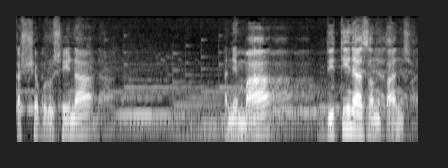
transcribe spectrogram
કશ્યપ ઋષિના અને મા દીતિના સંતાન છે.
